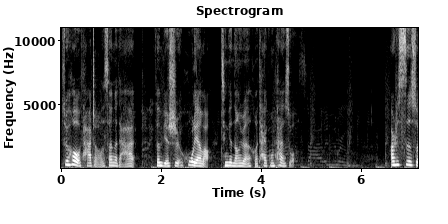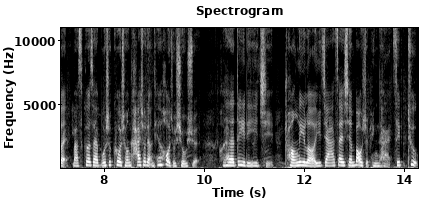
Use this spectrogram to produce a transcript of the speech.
最后，他找到了三个答案。分别是互联网、清洁能源和太空探索。二十四岁，马斯克在博士课程开学两天后就休学，和他的弟弟一起创立了一家在线报纸平台 Zip2，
